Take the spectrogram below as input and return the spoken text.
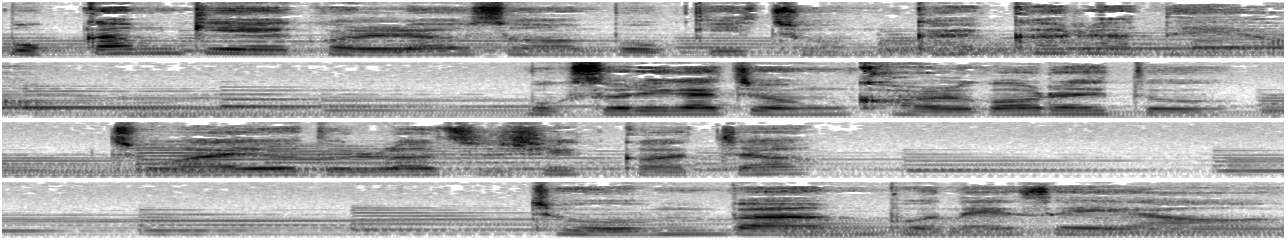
목감기에 걸려서 목이 좀 칼칼하네요. 목소리가 좀 걸걸해도 좋아요 눌러주실 거죠? 좋은 밤 보내세요.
